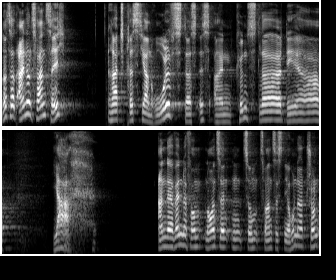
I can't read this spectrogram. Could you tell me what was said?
1921 hat Christian Rohlfs, das ist ein Künstler, der ja an der Wende vom 19. zum 20. Jahrhundert schon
